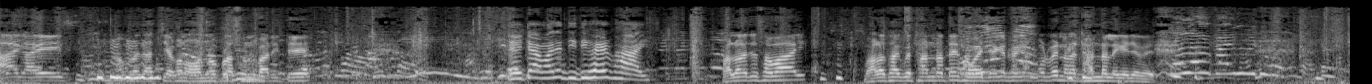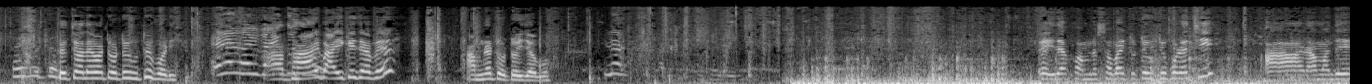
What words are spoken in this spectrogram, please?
হাই গাইস আমরা যাচ্ছি এখন অন্নপ্রাশন বাড়িতে। এইটা আমাদের দিদি ভাইয়ের ভাই। ভালো আছে সবাই? ভালো থাকবে ঠান্ডাতে সবাই জ্যাকেট ফ্যাকেট পরবে না ঠান্ডা লেগে যাবে। তো চলো এবার টোটোয় উঠে পড়ি। আর ভাই বাইকে যাবে আমরা টোটোয় যাব। এই দেখো আমরা সবাই টোটোয় উঠে পড়েছি। আর আমাদের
